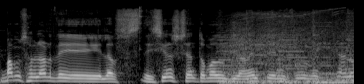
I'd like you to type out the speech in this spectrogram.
vamos a hablar de las decisiones que se han tomado últimamente en el fútbol mexicano.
